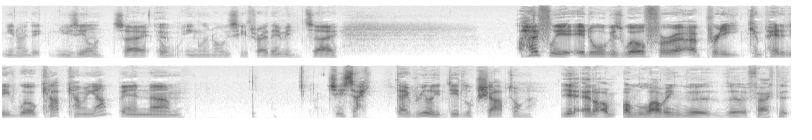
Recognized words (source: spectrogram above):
you know the New Zealand. So Yeah. or England, obviously, throw them in. So hopefully it augurs well for a, a pretty competitive World Cup coming up. And um, geez, they they really did look sharp, Tonga. Yeah, and I'm I'm loving the the fact that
